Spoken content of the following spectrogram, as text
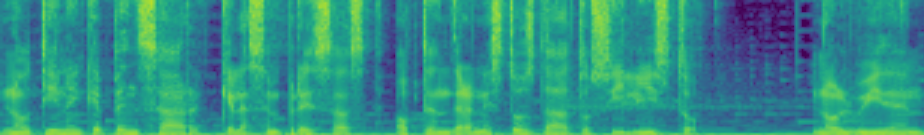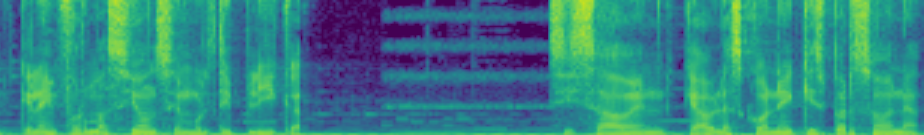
no tienen que pensar que las empresas obtendrán estos datos y listo. No olviden que la información se multiplica. Si saben que hablas con X persona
